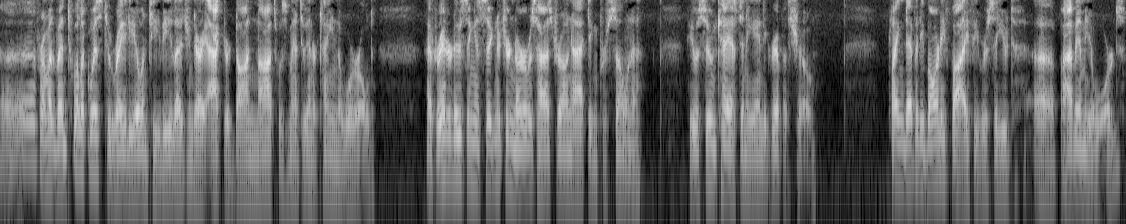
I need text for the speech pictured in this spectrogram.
was. Uh, from a ventriloquist to radio and TV, legendary actor Don Knotts was meant to entertain the world. After introducing his signature nervous, high-strung acting persona, he was soon cast in The Andy Griffith Show. Playing Deputy Barney Fife, he received uh, five Emmy Awards,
